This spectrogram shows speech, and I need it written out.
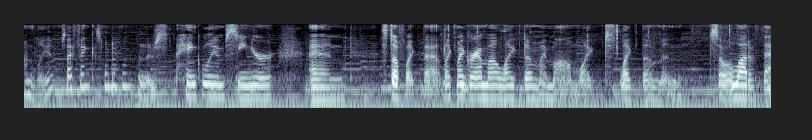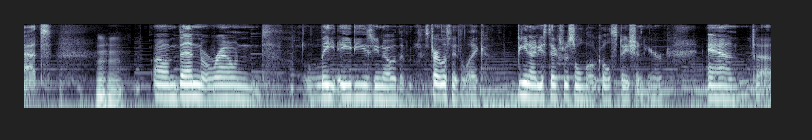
Don Williams, I think is one of them, and there's Hank Williams Sr. and stuff like that. Like my grandma liked them, my mom liked liked them, and so a lot of that. Um, then around late 80s, you know, the, start listening to like B96 was a local station here, and uh,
